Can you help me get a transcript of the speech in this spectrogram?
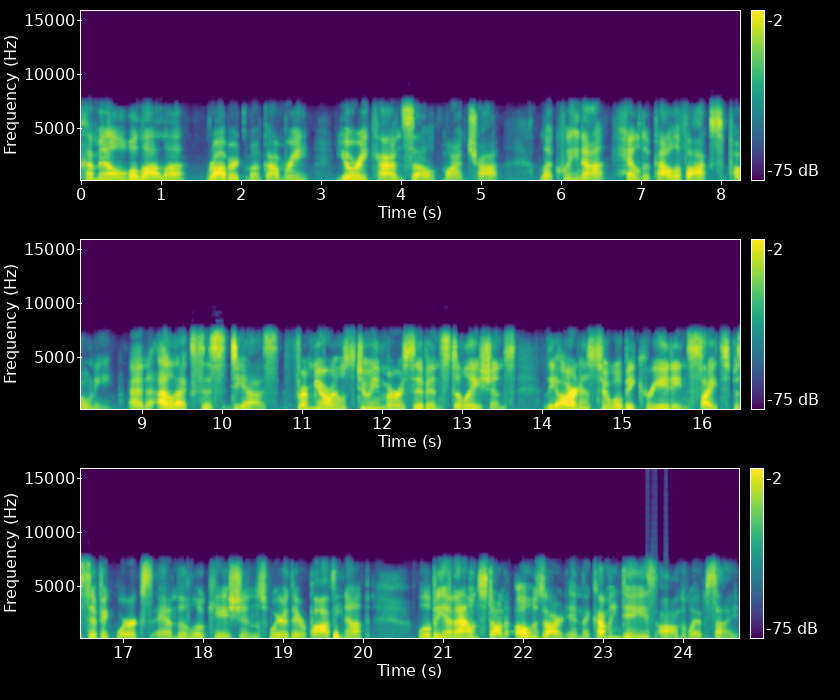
Camille Walala, Robert Montgomery, Yuri Cancel, Mantra, Lakwena, Hilda Palafox, Pony, and Alexis Diaz. From murals to immersive installations, the artists who will be creating site specific works and the locations where they're popping up will be announced on Ozart in the coming days on the website.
